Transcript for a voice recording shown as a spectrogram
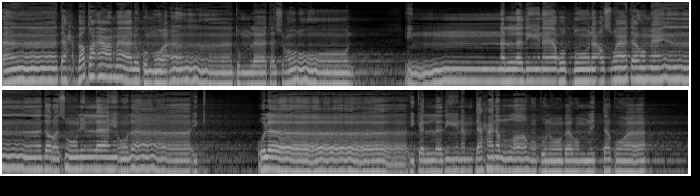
أن تحبط أعمالكم وأنتم لا تشعرون إن الذين يغضون أصواتهم عند رسول الله أولئك أولئك الذين امتحن الله قلوبهم للتقوى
